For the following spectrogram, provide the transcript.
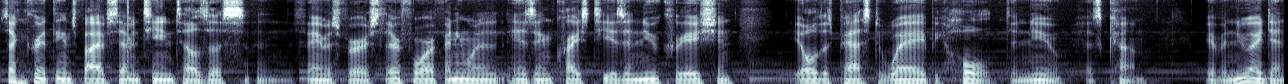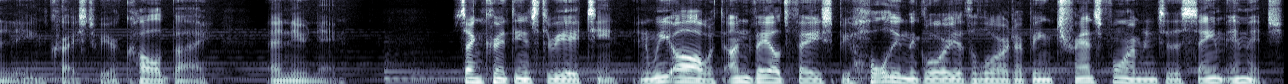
2 Corinthians 5:17 tells us in the famous verse, "Therefore if anyone is in Christ, he is a new creation. The old has passed away; behold, the new has come." We have a new identity in Christ. We are called by a new name. 2 Corinthians 3:18 And we all with unveiled face beholding the glory of the Lord are being transformed into the same image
